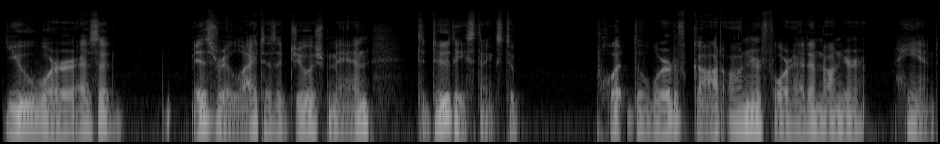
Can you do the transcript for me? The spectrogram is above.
You were, as an Israelite, as a Jewish man, to do these things, to put the word of God on your forehead and on your hand.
